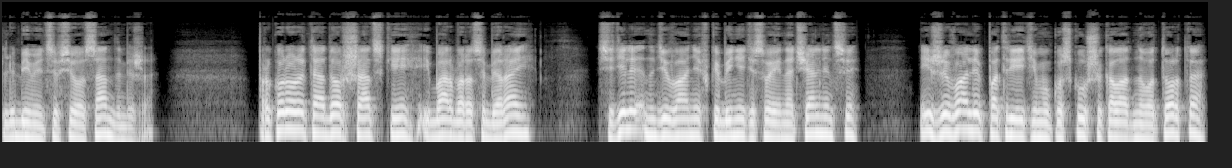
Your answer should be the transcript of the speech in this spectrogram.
любимицы всего Сандомежа, прокуроры Теодор Шацкий и Барбара Собирай сидели на диване в кабинете своей начальницы и жевали по третьему куску шоколадного торта,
